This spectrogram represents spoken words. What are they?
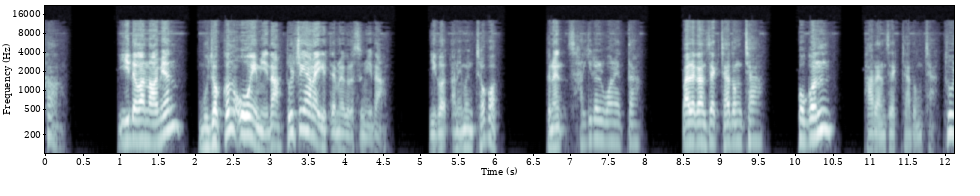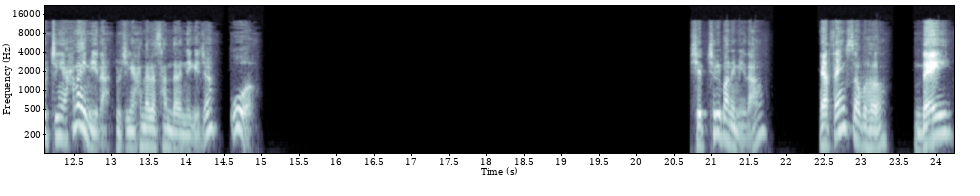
car. either가 나오면 무조건 O입니다. 둘 중에 하나이기 때문에 그렇습니다. 이것 아니면 저것. 그는 사기를 원했다. 빨간색 자동차 혹은 파란색 자동차. 둘 중에 하나입니다. 둘 중에 하나를 산다는 얘기죠. or. 17번입니다. He thinks of her day,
